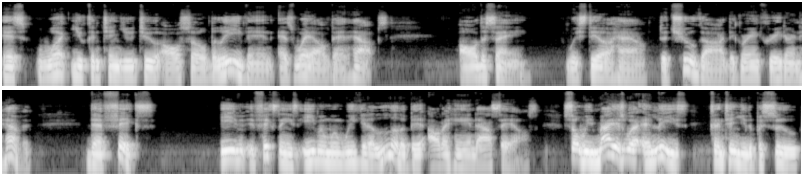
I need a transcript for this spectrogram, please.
it's what you continue to also believe in as well that helps. All the same, we still have the true God, the grand creator in heaven, that fix even fix things even when we get a little bit out of hand ourselves. So we might as well at least continue to pursue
